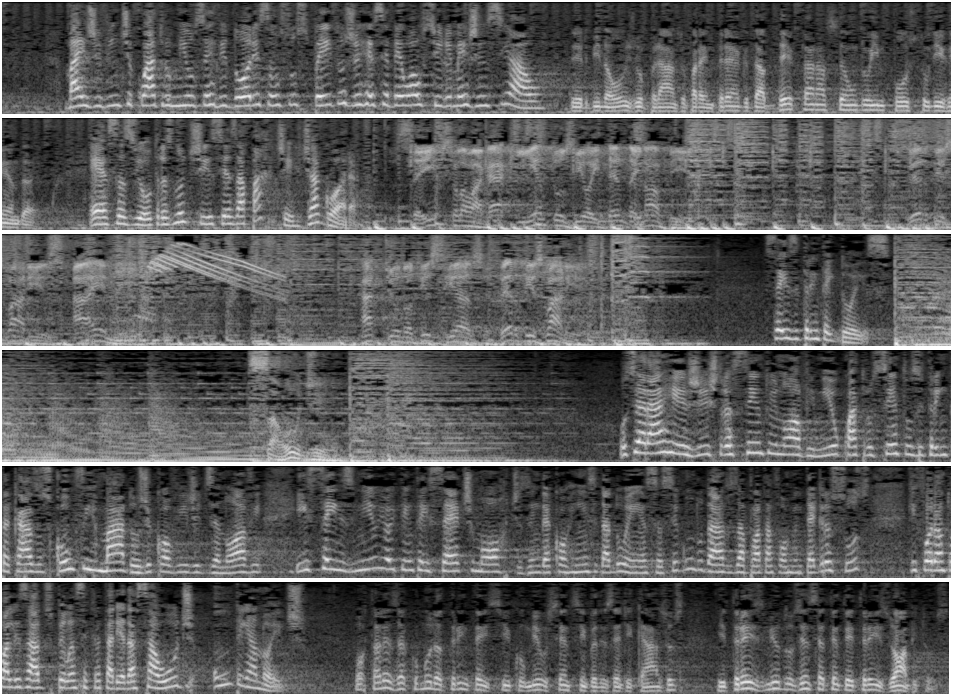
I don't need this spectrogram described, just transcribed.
Mais de 24 mil servidores são suspeitos de receber o auxílio emergencial. Termina hoje o prazo para a entrega da declaração do imposto de renda. Essas e outras notícias a partir de agora. CYH 589. Verdes Mares AM. Rádio Notícias Verdes Mares. 6 e 32 Saúde. O Ceará registra 109.430 casos confirmados de Covid-19 e 6.087 mortes em decorrência da doença, segundo dados da plataforma IntegraSUS, que foram atualizados pela Secretaria da Saúde ontem à noite. Fortaleza acumula 35.157 casos e 3.273 óbitos.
